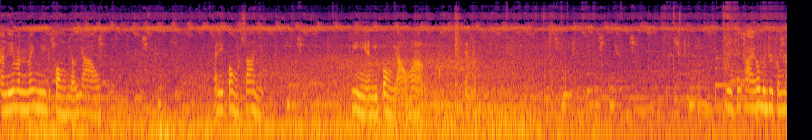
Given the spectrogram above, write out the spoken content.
อันนี้มันไม่มีป่องยาวๆ อันนี้ป่องสั้น นี่อันนี้ป่องยาวมากเห็นไหมให้ทายว่ามันอยู่ตรงไหน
